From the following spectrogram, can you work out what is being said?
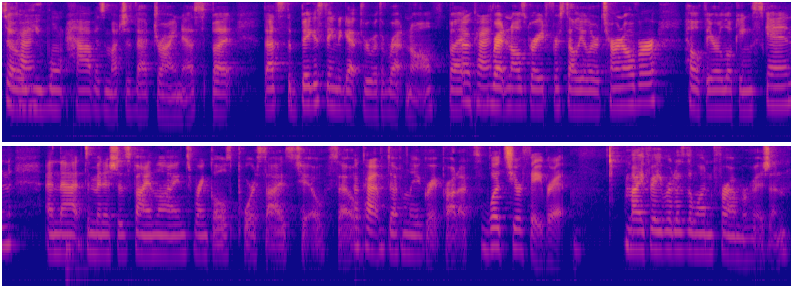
so Okay. you won't have as much of that dryness. But that's the biggest thing to get through with retinol. But Okay. retinol is great for cellular turnover, healthier looking skin, and that diminishes fine lines, wrinkles, pore size too. So Okay. definitely a great product. What's your favorite? My favorite is the one from Revision.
